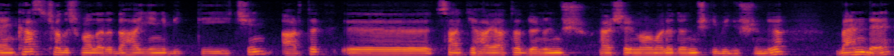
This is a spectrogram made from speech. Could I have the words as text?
enkaz çalışmaları daha yeni bittiği için artık e, sanki hayata dönülmüş, her şey normale dönmüş gibi düşünülüyor. Ben de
